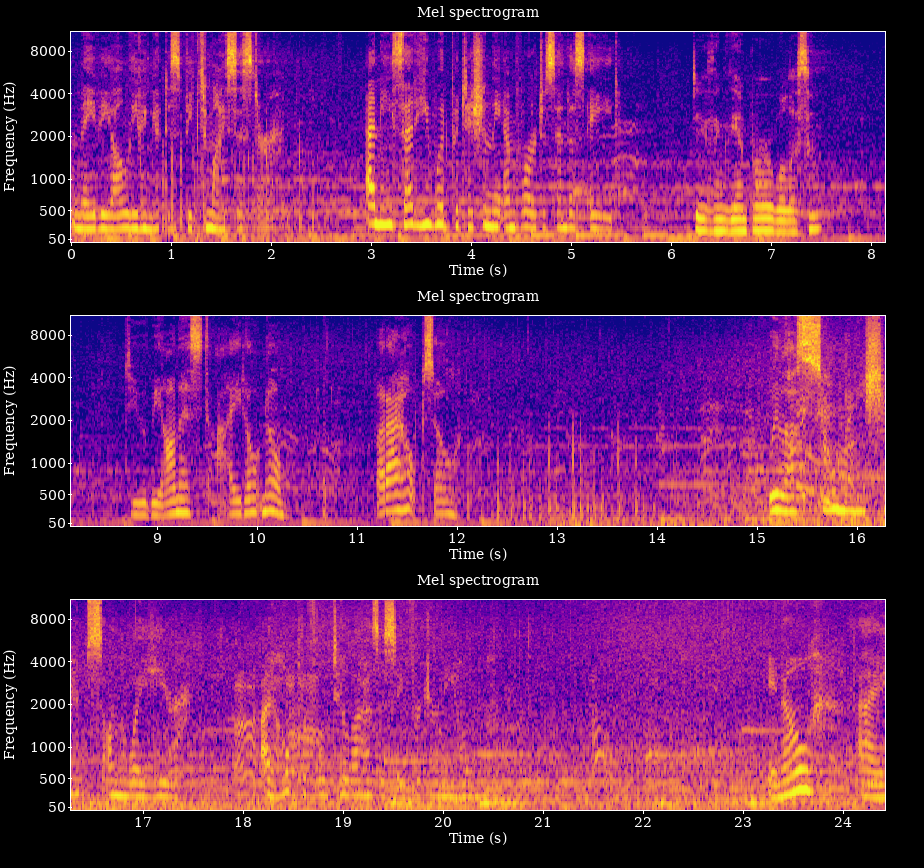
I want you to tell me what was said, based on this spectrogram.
Maybe I'll even get to speak to my sister. And he said he would petition the Emperor to send us aid. Do you think the Emperor will listen? To be honest, I don't know. But I hope so. We lost so many ships on the way here. I hope the flotilla has a safer journey home. You know, I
